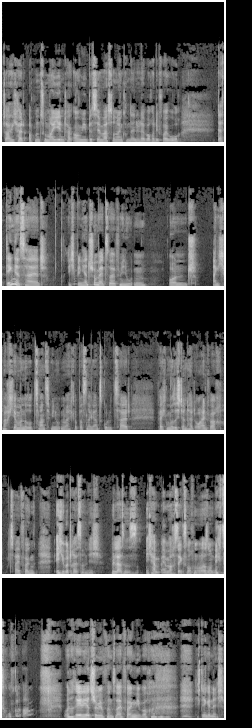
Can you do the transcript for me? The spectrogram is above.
sage ich halt ab und zu mal jeden Tag irgendwie ein bisschen was und dann kommt Ende der Woche die Folge hoch. Das Ding ist halt, ich bin jetzt schon bei zwölf Minuten und eigentlich mache ich ja immer nur so 20 Minuten, weil ich glaube, das ist eine ganz gute Zeit. Vielleicht muss ich dann halt auch einfach zwei Folgen. Ich übertreibe es noch nicht. Wir lassen es. Ich habe einfach sechs Wochen oder so nichts hochgeladen und rede jetzt schon wieder von zwei Folgen die Woche. Ich denke nicht.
